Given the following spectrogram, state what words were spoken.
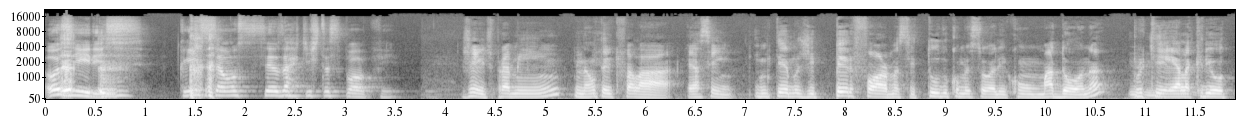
Osiris, quem são os seus artistas pop? Gente, pra mim, não tenho o que falar. É assim, em termos de performance, tudo começou ali com Madonna, porque ela criou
